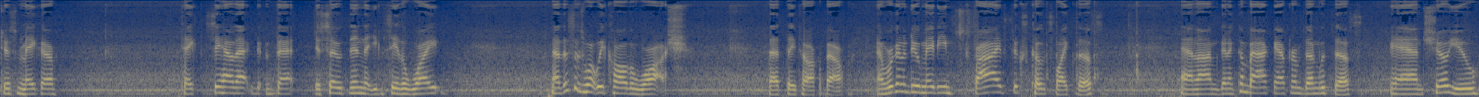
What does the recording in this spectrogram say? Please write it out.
just make a take. See how that that is so thin that you can see the white. Now this is what we call the wash that they talk about. And we're going to do maybe five, six coats like this. And I'm going to come back after I'm done with this and show you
